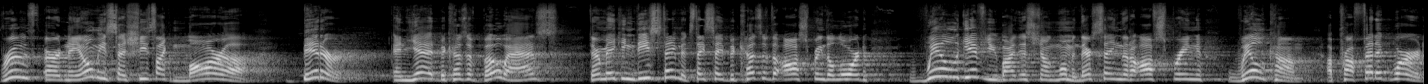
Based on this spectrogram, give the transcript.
Ruth or Naomi says she's like Mara, bitter. And yet, because of Boaz, they're making these statements. They say, Because of the offspring the Lord will give you by this young woman. They're saying that an offspring will come, a prophetic word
